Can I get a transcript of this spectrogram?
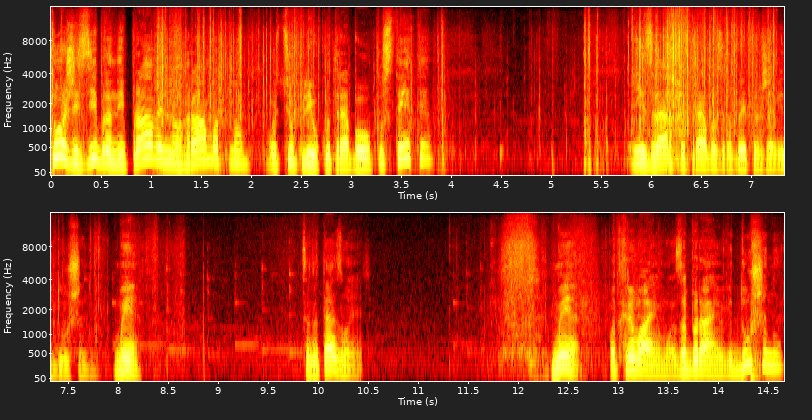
Теж зібраний правильно, грамотно. Оцю плівку треба опустити. І зверху треба зробити вже віддушину. Ми. Це до те дзвонять? Ми відкриваємо, забираємо віддушину,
